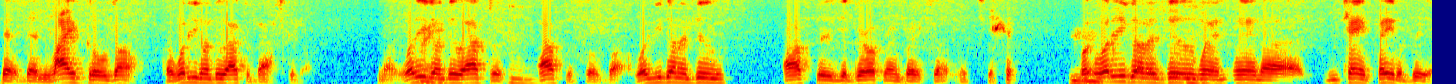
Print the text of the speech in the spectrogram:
that that life goes on. So what are you going to do after basketball? You know, what are you right. going to do after mm-hmm. after football? What are you going to do after your girlfriend breaks up with you? mm-hmm. what, what, are you going to do mm-hmm. when when uh, you can't pay the bill?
